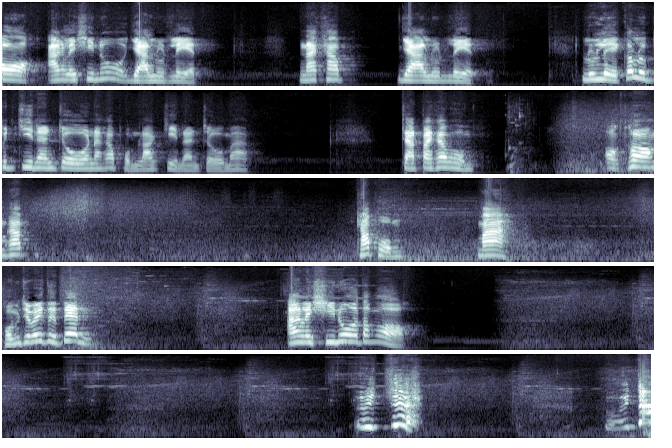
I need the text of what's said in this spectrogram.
ออกอังเลชิโนอย่าหลุดเลทนะครับ อย่าหลุดเลทหลุดเลทก็หลุดเป็นจีนันโจนะครับ ผมรักจีนันโจมาก จัดไปครับผม ออกทองครับ ครับผม มา ผมจะไม่ตื่นเต้น อังเลชิโนต้องออก เอ้ยเจ้าเอ้ยจ้า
